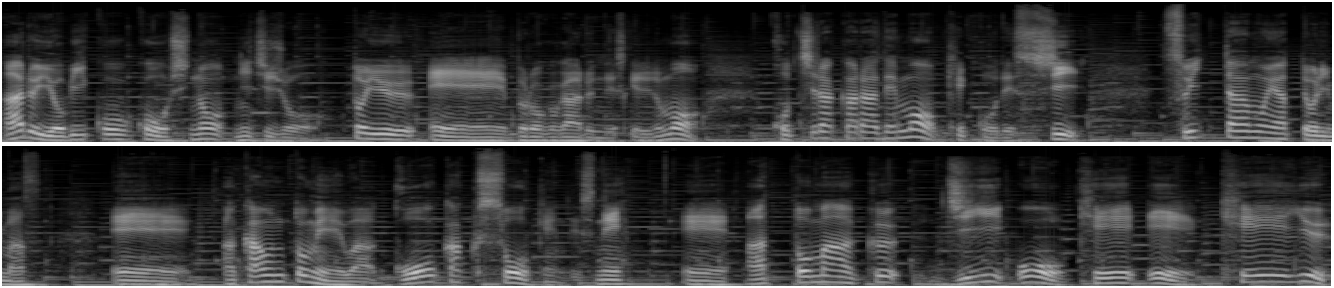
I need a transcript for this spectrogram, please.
ある予備校講師の日常という、えーブログがあるんですけれどもこちらからでも結構ですしツイッターもやっております、えーアカウント名は合格総研ですね。えー、アットマーク GOKAKU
